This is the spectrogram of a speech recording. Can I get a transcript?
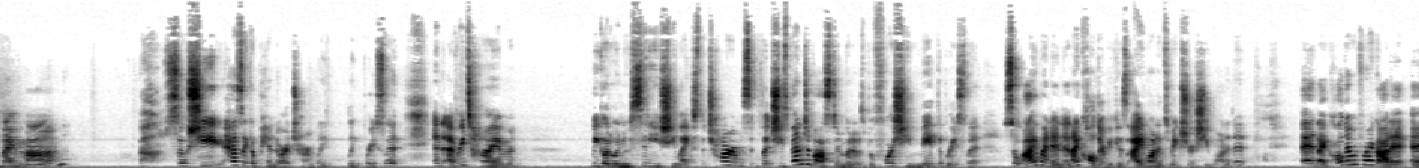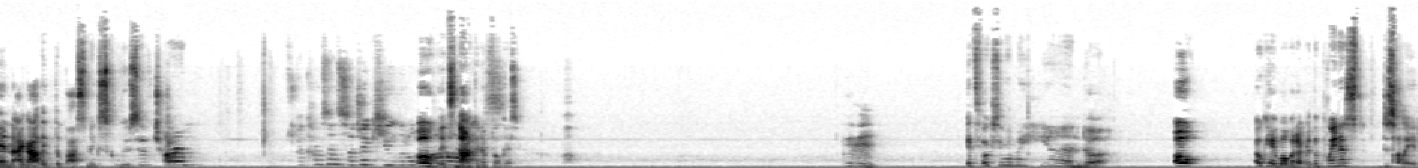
my mom, so she has like a Pandora charm bla- like bracelet, and every time we go to a new city, she likes the charms, but she's been to Boston, but it was before she made the bracelet. So I went in and I called her because I wanted to make sure she wanted it. And I called her before I got it, and I got like the Boston exclusive charm. It comes in such a cute little. Oh, it's not gonna focus. Mm-mm. It's focusing on my hand. Oh, okay. Well, whatever. The point is displayed,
